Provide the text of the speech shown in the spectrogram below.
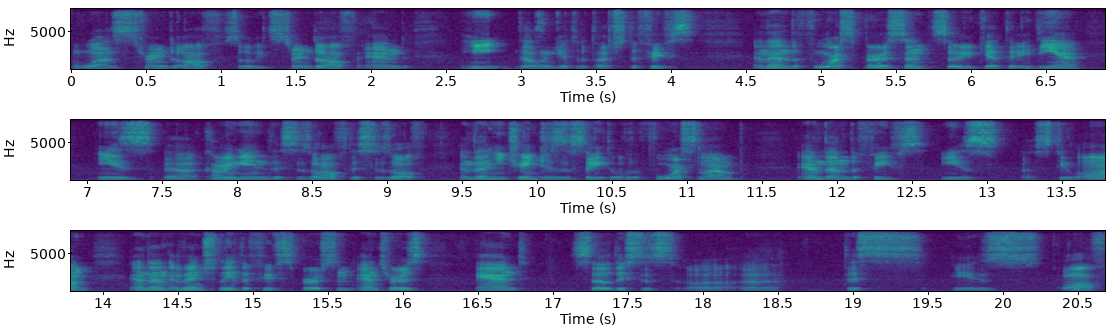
was turned off so it's turned off and he doesn't get to touch the fifth and then the fourth person so you get the idea he's uh, coming in this is off this is off and then he changes the state of the fourth lamp and then the fifth is uh, still on and then eventually the fifth person enters and so this is this is off,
